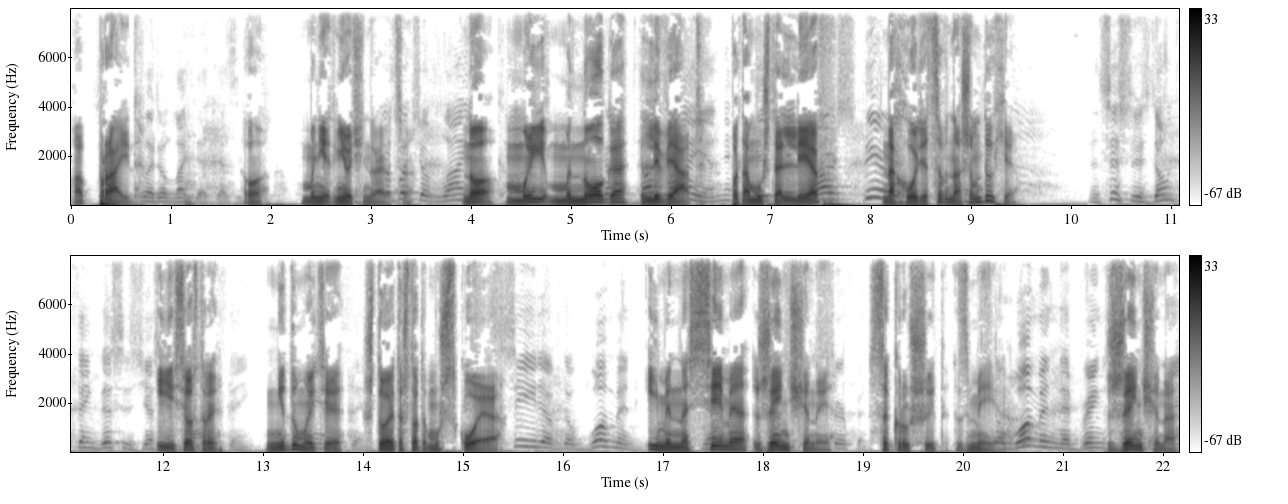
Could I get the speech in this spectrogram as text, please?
а, прайд. О, мне это не очень нравится. Но мы много львят, потому что лев находится в нашем духе. И, сестры, не думайте, что это что-то мужское. Именно семя женщины сокрушит змея. Женщина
